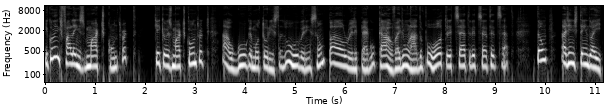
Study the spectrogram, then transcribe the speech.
E quando a gente fala em smart contract, o que, que é o smart contract? Ah, o Google é motorista do Uber em São Paulo, ele pega o carro, vai de um lado para o outro, etc, etc, etc. Então, a gente tendo aí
